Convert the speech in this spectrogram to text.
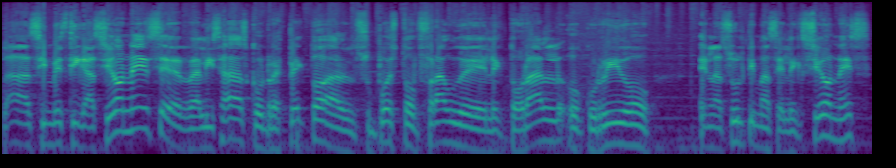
Las investigaciones eh, realizadas con respecto al supuesto fraude electoral ocurrido en las últimas elecciones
